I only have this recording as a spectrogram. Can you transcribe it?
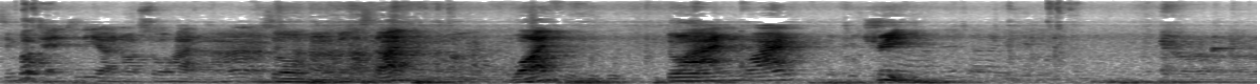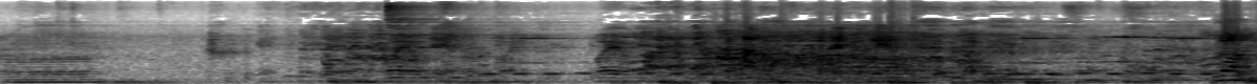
simple. Gently are not so hard. Ah. So we're going to start. One, two, one, one. three. Uh, okay. Boy, okay. okay. Ulang. Wait Blanco. Blanco.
